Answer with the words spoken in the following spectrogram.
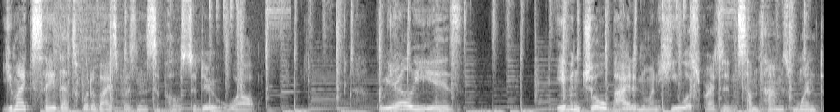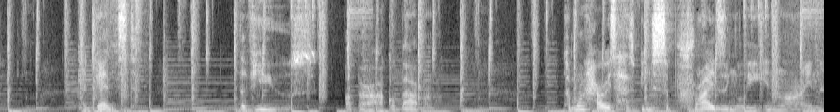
You might say that's what a vice president is supposed to do. Well, reality is, even Joe Biden, when he was president, sometimes went against the views of Barack Obama. Kamala Harris has been surprisingly in line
